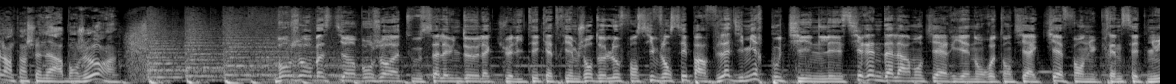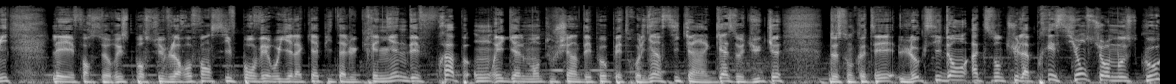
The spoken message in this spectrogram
Valentin Chenard, bonjour. Bonjour Bastien, bonjour à tous. À la une de l'actualité, quatrième jour de l'offensive lancée par Vladimir Poutine. Les sirènes d'alarme antiaérienne ont retenti à Kiev en Ukraine cette nuit. Les forces russes poursuivent leur offensive pour verrouiller la capitale ukrainienne. Des frappes ont également touché un dépôt pétrolier ainsi qu'un gazoduc. De son côté, l'Occident accentue la pression sur Moscou.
